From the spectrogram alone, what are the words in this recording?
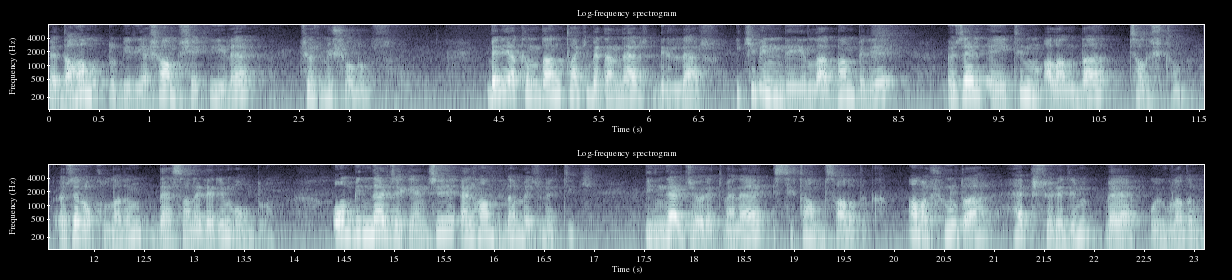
ve daha mutlu bir yaşam şekliyle çözmüş oluruz. Beni yakından takip edenler bilirler. 2000'li yıllardan beri özel eğitim alanında çalıştım. Özel okulların dershanelerim oldu. On binlerce genci elhamdülillah mezun ettik. Binlerce öğretmene istihdam sağladık. Ama şunu da hep söyledim ve uyguladım.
